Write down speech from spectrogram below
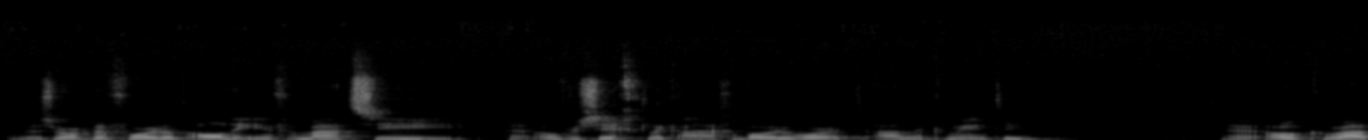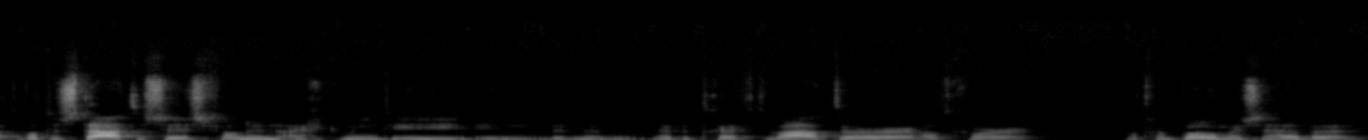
We zorgen ervoor dat al die informatie uh, overzichtelijk aangeboden wordt aan de community. ook wat, wat de status is van hun eigen community in, met, betreft water, wat voor, wat voor bomen ze hebben,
